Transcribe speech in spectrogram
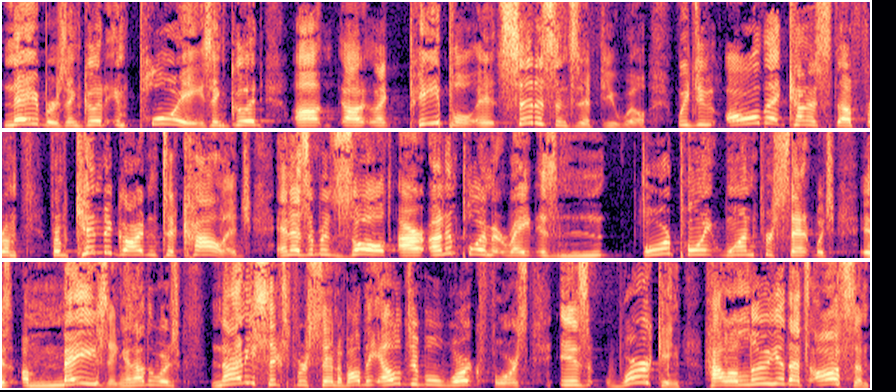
neighbors and good employees and good uh, uh, like people, uh, citizens, if you will. We do all that kind of stuff from, from kindergarten to college, and as a result, our unemployment rate is 4.1%, which is amazing. In other words, 96% of all the eligible workforce is working. Hallelujah, that's awesome.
